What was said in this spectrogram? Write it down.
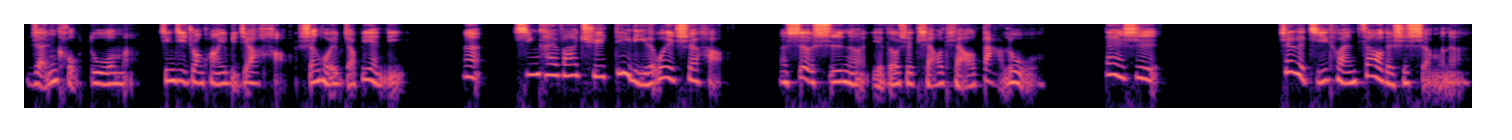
人口多嘛，经济状况也比较好，生活也比较便利。那新开发区地理的位置好。那设施呢，也都是条条大路，但是这个集团造的是什么呢？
